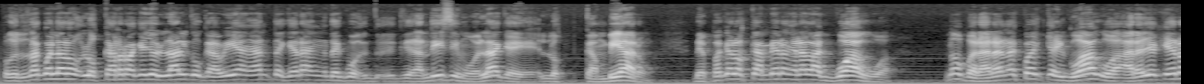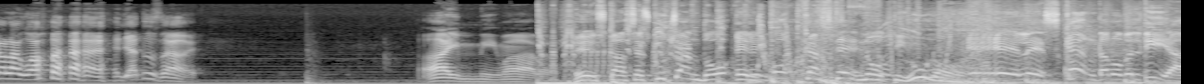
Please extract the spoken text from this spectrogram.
Porque tú te acuerdas los, carros aquellos largos que habían antes que eran grandísimos, ¿verdad? Que los cambiaron. Después que los cambiaron eran las guaguas. No, pero ahora no es cualquier guagua. Ahora yo quiero la guagua, ya tú sabes. Ay, mi madre. Estás escuchando el podcast de Noti1. El escándalo del día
